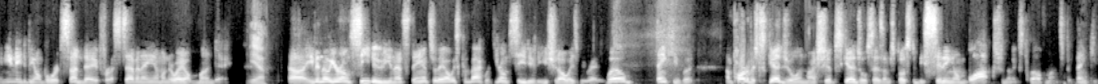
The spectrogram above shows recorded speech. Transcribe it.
and you need to be on board Sunday for a 7 a.m. underway on Monday. Yeah. Uh, even though you're on sea duty, and that's the answer they always come back with, you're on sea duty. You should always be ready. Well, thank you, but I'm part of a schedule, and my ship schedule says I'm supposed to be sitting on blocks for the next 12 months. But thank you.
